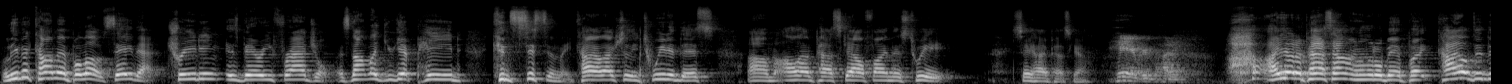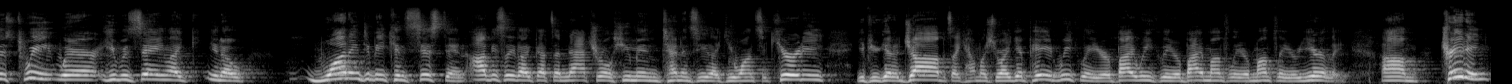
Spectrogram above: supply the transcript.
Leave a comment below. Say that. Trading is very fragile. It's not like you get paid consistently. Kyle actually tweeted this um, I'll have Pascal find this tweet. Say hi, Pascal. Hey, everybody. I got to pass out in a little bit, but Kyle did this tweet where he was saying, like, you know, wanting to be consistent. Obviously, like, that's a natural human tendency. Like, you want security. If you get a job, it's like, how much do I get paid weekly or bi weekly or bi monthly or monthly or yearly? Um, trading,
